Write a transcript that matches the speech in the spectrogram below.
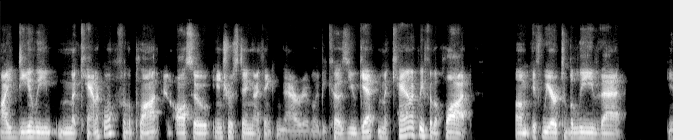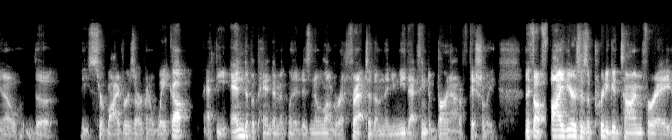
ideally mechanical for the plot and also interesting i think narratively because you get mechanically for the plot um if we are to believe that you know the the survivors are going to wake up at the end of a pandemic when it is no longer a threat to them, then you need that thing to burn out officially. And I thought five years is a pretty good time for a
